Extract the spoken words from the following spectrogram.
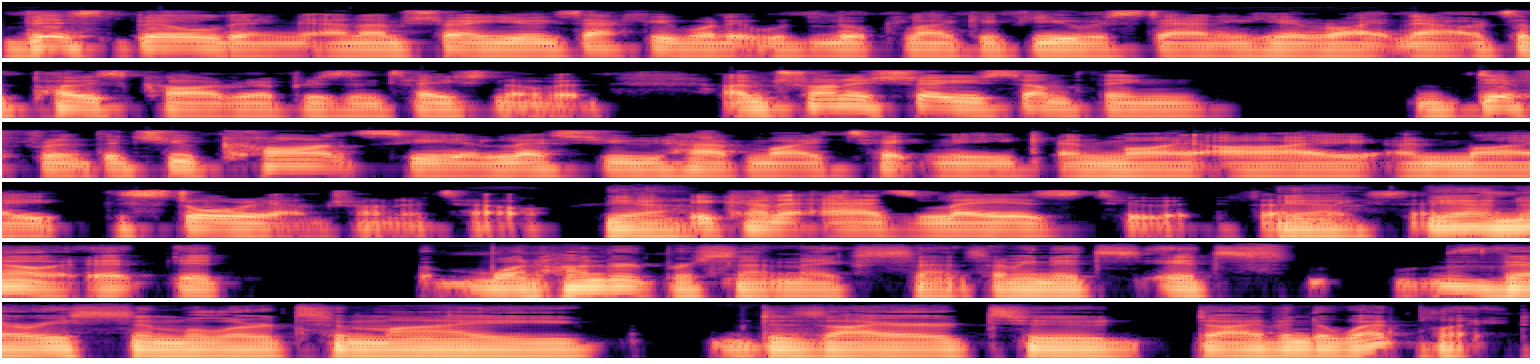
this building and I'm showing you exactly what it would look like if you were standing here right now. It's a postcard representation of it. I'm trying to show you something different that you can't see unless you have my technique and my eye and my the story I'm trying to tell. Yeah. It kind of adds layers to it, if that yeah. makes sense. Yeah, no, it it 100% makes sense. I mean, it's it's very similar to my desire to dive into wet plate.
